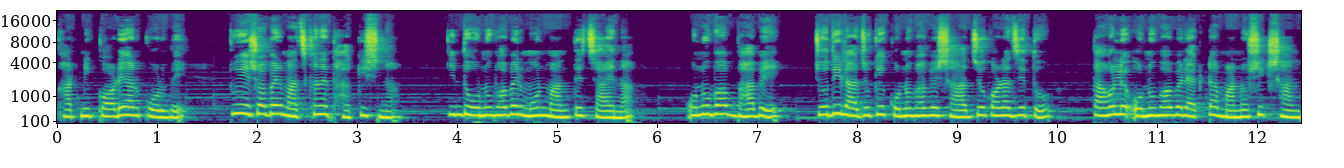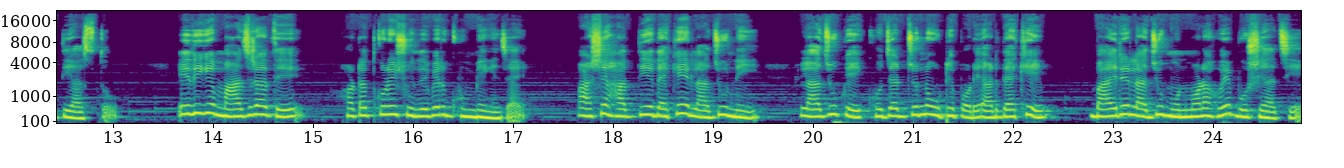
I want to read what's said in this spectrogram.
খাটনি করে আর করবে। তুই এসবের মাঝখানে থাকিস না। কিন্তু অনুভবের মন মানতে চায় না। অনুভব ভাবে, যদি লাজুকে কোনোভাবে সাহায্য করা যেত, তাহলে অনুভবের একটা মানসিক শান্তি আসতো। এদিকে মাঝরাতে হঠাৎ করে সুদেবের ঘুম ভেঙে যায়। পাশে হাত দিয়ে দেখে লাজু নেই। লাজুকে খোঁজার জন্য উঠে পড়ে আর দেখে বাইরে লাজু মনমরা হয়ে বসে আছে।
